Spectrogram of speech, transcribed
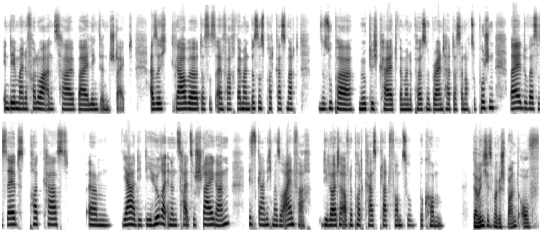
indem meine Followeranzahl bei LinkedIn steigt. Also ich glaube, das ist einfach, wenn man Business-Podcast macht, eine super Möglichkeit, wenn man eine Personal Brand hat, das dann auch zu pushen, weil du weißt es selbst, Podcast, ähm, ja, die, die HörerInnenzahl zu steigern, ist gar nicht mal so einfach, die Leute auf eine Podcast-Plattform zu bekommen. Da bin ich jetzt mal gespannt auf,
